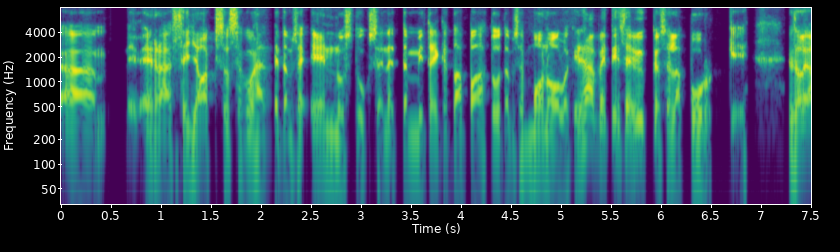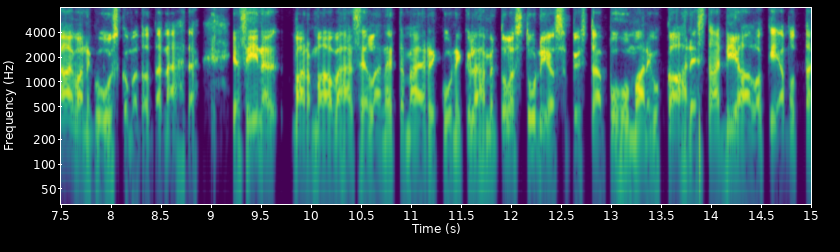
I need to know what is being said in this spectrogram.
ää, eräässä jaksossa, kun hän teki tämmöisen ennustuksen, että miten tapahtuu tämmöisen monologin. Hän veti sen ykkösellä purkkiin. Ja se oli aivan niin kuin uskomatonta nähdä. Ja siinä varmaan on vähän sellainen, että mä Riku, niin kyllähän me tuolla studiossa pystytään puhumaan niin kuin kahdestaan dialogia, mutta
